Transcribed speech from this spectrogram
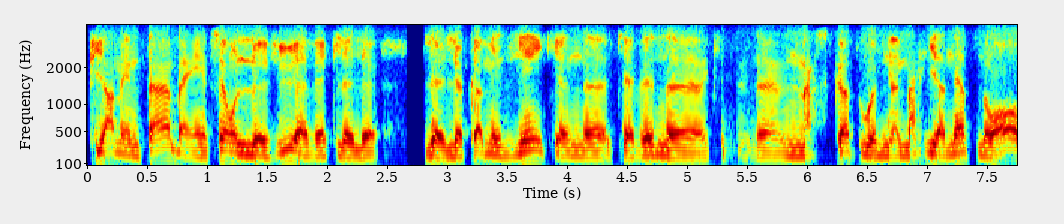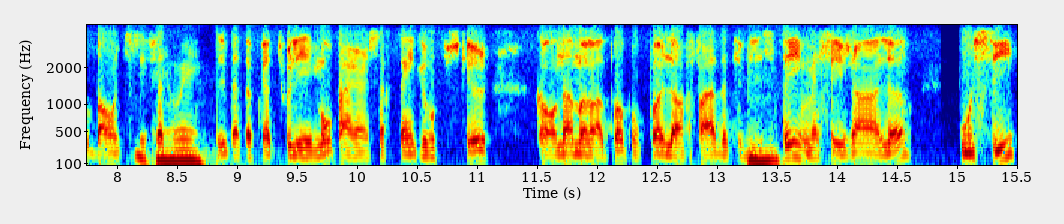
Puis en même temps, ben, on l'a vu avec le, le, le, comédien qui, a une, qui avait une, une, mascotte ou une marionnette noire, bon, qui s'est fait oui. à peu près tous les mots par un certain groupuscule qu'on nommera pas pour pas leur faire de publicité. Mais ces gens-là, aussi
